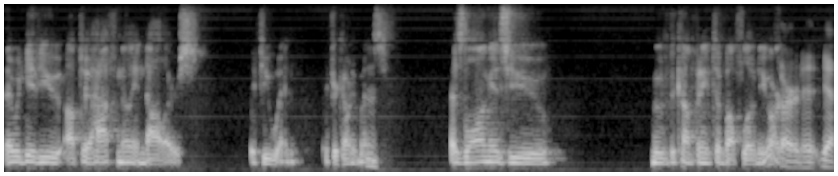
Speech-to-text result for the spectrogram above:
they would give you up to a half a million dollars if you win, if your company wins, hmm. as long as you move the company to Buffalo, New York. Started it, yeah.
